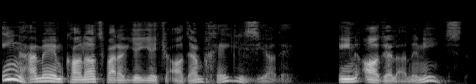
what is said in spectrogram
این همه امکانات برای یک آدم خیلی زیاده. این عادلانه نیست.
